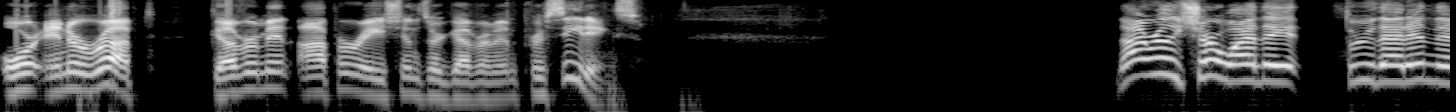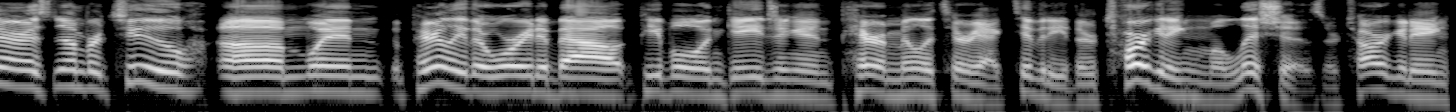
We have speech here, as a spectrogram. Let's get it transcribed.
or interrupt government operations or government proceedings. Not really sure why they threw that in there as number two um, when apparently they're worried about people engaging in paramilitary activity. They're targeting militias, they're targeting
